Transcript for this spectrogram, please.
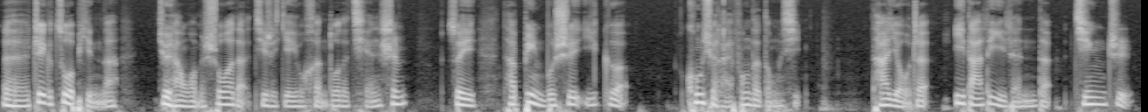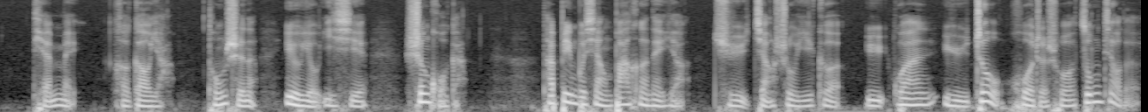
呃，这个作品呢，就像我们说的，其实也有很多的前身。所以它并不是一个空穴来风的东西，它有着意大利人的精致、甜美和高雅，同时呢又有一些生活感。它并不像巴赫那样去讲述一个与关宇宙或者说宗教的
